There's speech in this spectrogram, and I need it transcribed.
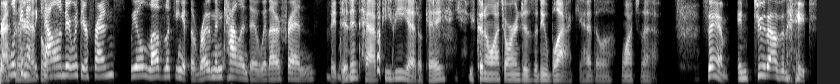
Scratching Looking at the heads a lot. calendar with your friends. We all love looking at the Roman calendar with our friends. They didn't have TV yet, okay? You couldn't watch Orange is the New Black. You had to uh, watch that. Sam, in 2008,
